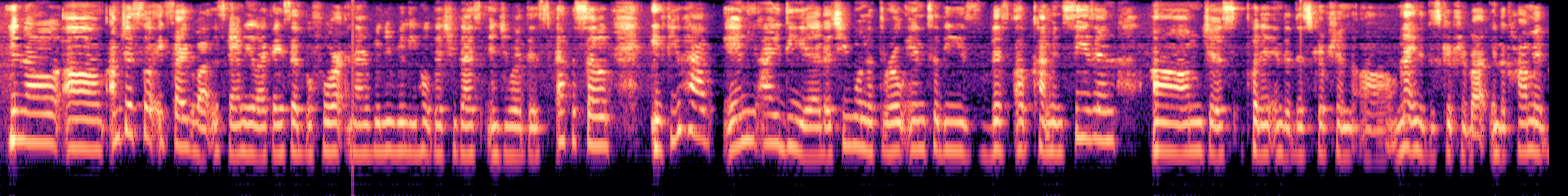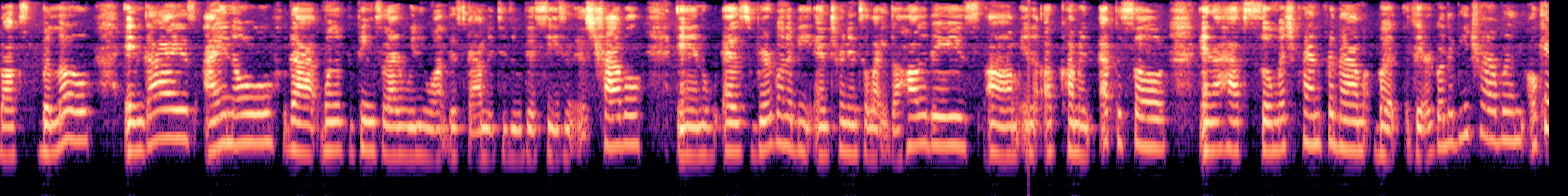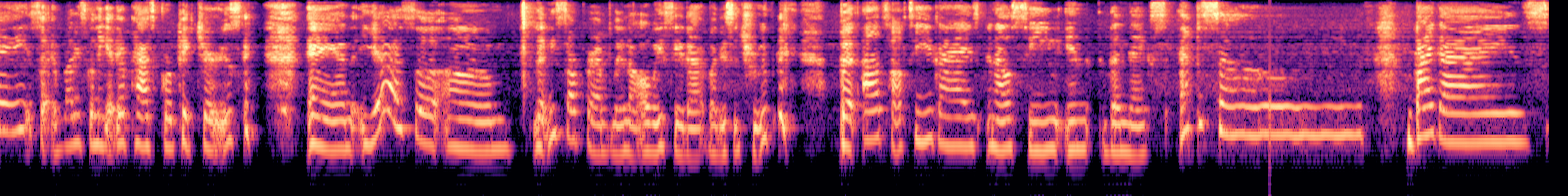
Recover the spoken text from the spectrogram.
you know, um, I'm just so excited about this family, like I said before, and I really, really hope that you guys enjoyed this episode. If you have any idea that you want to throw into these this upcoming season, um, just put it in the description, um, not in the description, but in the comment box below. And guys, I know that one of the things that I really want this family to do this season is travel. And as we're going to be entering into like the holidays, um, in the upcoming episode, and I have so much planned for them, but they're going to be traveling. Okay, so everybody's going to get their passport pictures, and yeah, so um, let me stop rambling. I always say that, but it's the truth. but I'll talk to you guys, and I'll see you in the next episode. Bye, guys.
